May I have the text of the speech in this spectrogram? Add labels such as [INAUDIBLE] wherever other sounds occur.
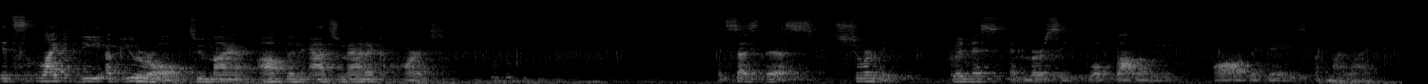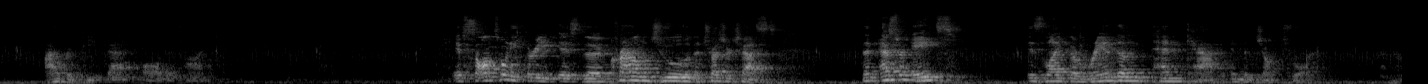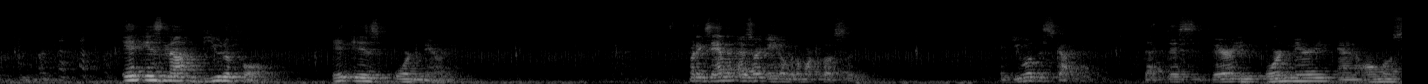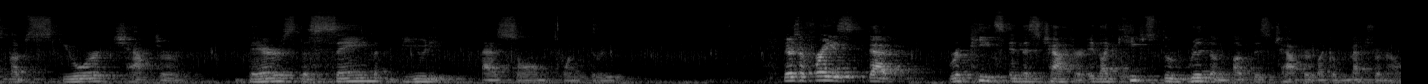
It's like the albuterol to my often asthmatic heart. It says this Surely goodness and mercy will follow me all the days of my life. I repeat that all the time. If Psalm 23 is the crown jewel of the treasure chest, then Ezra 8 is like the random pen cap in the junk drawer. It is not beautiful, it is ordinary. But examine Ezra 8 a little more closely, and you will discover that this very ordinary and almost obscure chapter bears the same beauty as Psalm 23. There's a phrase that repeats in this chapter. It like keeps the rhythm of this chapter like a metronome.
